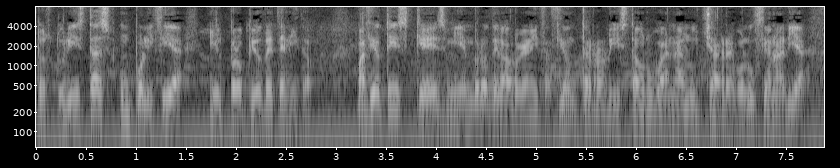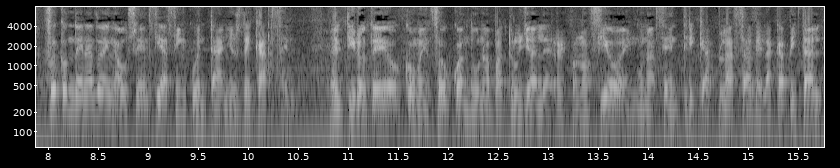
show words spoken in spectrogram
dos turistas, un policía y el propio detenido. Maciotis, que es miembro de la organización terrorista urbana Lucha Revolucionaria, fue condenado en ausencia a 50 años de cárcel. El tiroteo comenzó cuando una patrulla le reconoció en una céntrica plaza de la capital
